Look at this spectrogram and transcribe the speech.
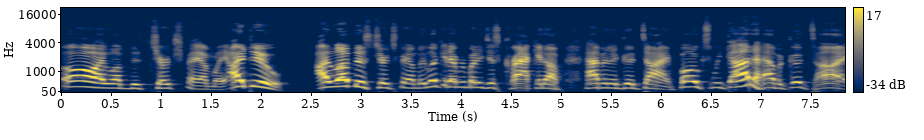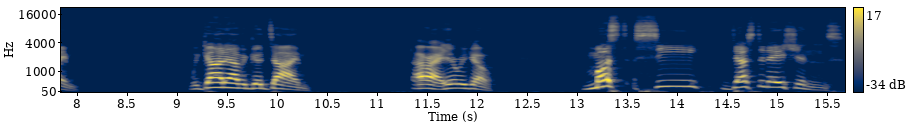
oh, I love this church family. I do. I love this church family. Look at everybody just cracking up, having a good time. Folks, we got to have a good time. We got to have a good time. All right, here we go. Must see destinations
